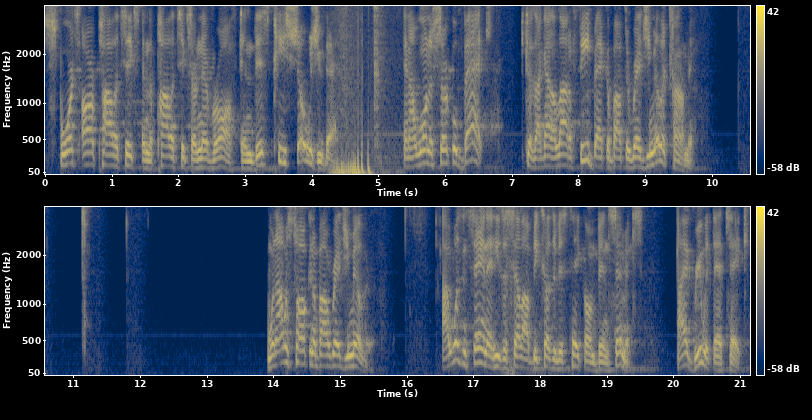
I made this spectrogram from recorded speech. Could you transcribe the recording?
sports are politics and the politics are never off. And this piece shows you that. And I want to circle back because I got a lot of feedback about the Reggie Miller comment. When I was talking about Reggie Miller, I wasn't saying that he's a sellout because of his take on Ben Simmons. I agree with that take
